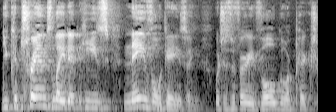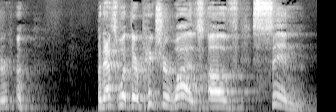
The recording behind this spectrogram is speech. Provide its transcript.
You could translate it, he's navel gazing, which is a very vulgar picture. But that's what their picture was of sin.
